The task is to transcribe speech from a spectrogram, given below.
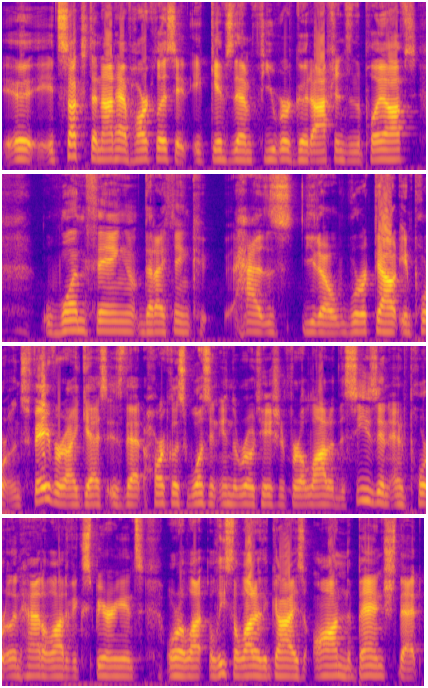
it, it, sucks to not have Harkless. It, it gives them fewer good options in the playoffs. One thing that I think has you know worked out in Portland's favor, I guess, is that Harkless wasn't in the rotation for a lot of the season, and Portland had a lot of experience, or a lot, at least a lot of the guys on the bench that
